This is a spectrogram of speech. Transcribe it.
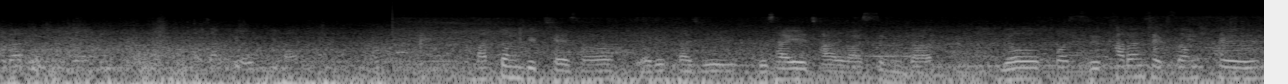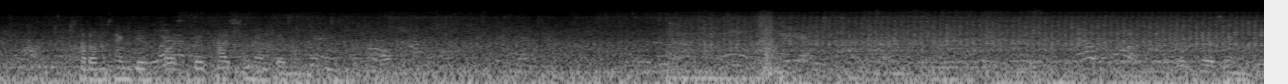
불안해지면 어차피 옵니다. 빠똥비치에서 여기까지 무사히 잘 왔습니다. 요 버스 파란색 성태우처럼 생긴 버스 타시면 됩니다. 이렇게 생긴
